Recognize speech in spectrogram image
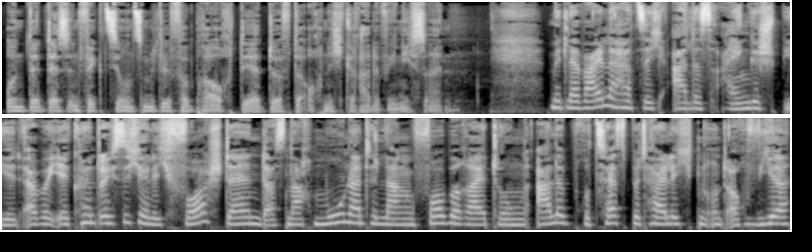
und der Desinfektionsmittelverbrauch, der dürfte auch nicht gerade wenig sein. Mittlerweile hat sich alles eingespielt, aber ihr könnt euch sicherlich vorstellen, dass nach monatelangen Vorbereitungen alle Prozessbeteiligten und auch wir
